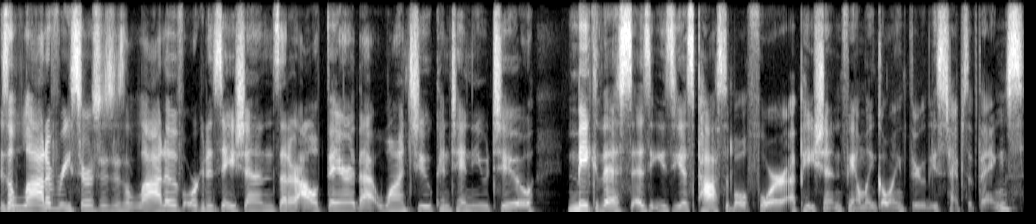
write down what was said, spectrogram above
there's a lot of resources, there's a lot of organizations that are out there that want to continue to make this as easy as possible for a patient and family going through these types of things.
